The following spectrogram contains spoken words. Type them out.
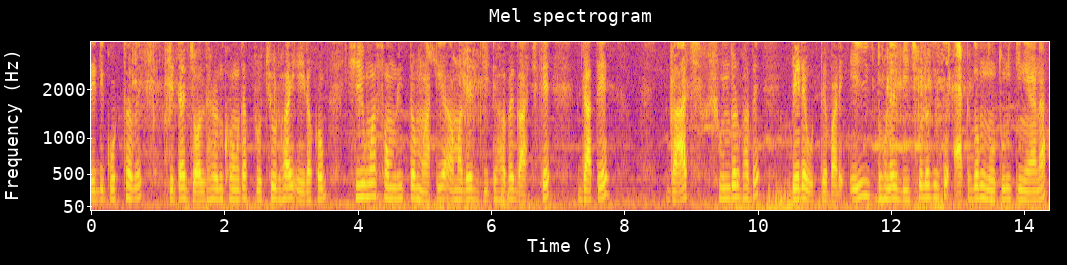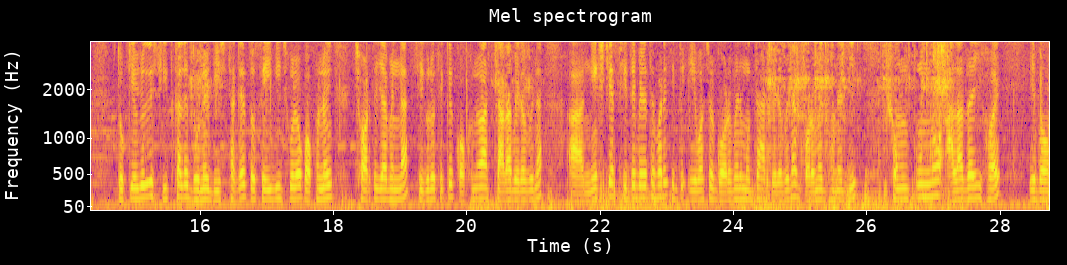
রেডি করতে হবে, যেটা জল ধারণ ক্ষমতা প্রচুর হয়। এই রকম হিউমাস সমৃদ্ধ মাটি আমাদের দিতে হবে গাছকে, যাতে গাছ সুন্দরভাবে বেড়ে উঠতে পারে। এই ধনের বীজগুলো কিন্তু একদম নতুন কিনে আনা। তো কেউ যদি শীতকালে ধনের বীজ থাকে, তো সেই বীজগুলো কখনোই ছড়তে যাবেন না। সেগুলো থেকে কখনো আর চারা বেরোবে না। আর নেক্সট ইয়ার শীতে বেরোতে পারে, কিন্তু এবছর গরমের মধ্যে আর বেরোবে না। গরমের ধনের বীজ সম্পূর্ণ আলাদাই হয় এবং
